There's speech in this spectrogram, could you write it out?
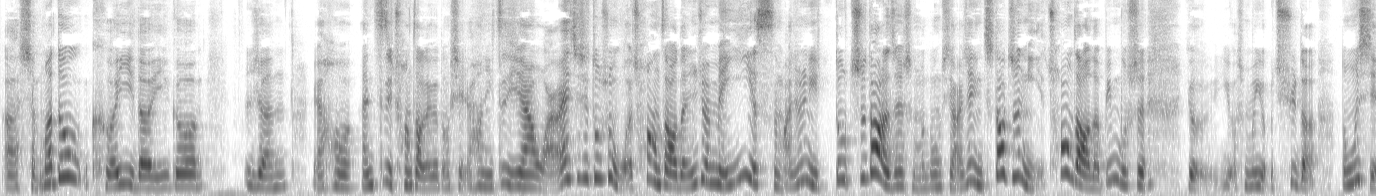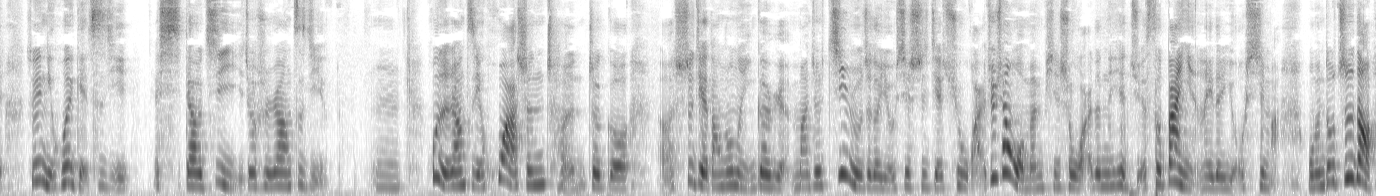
呃什么都可以的一个人，然后你自己创造了一个东西，然后你自己这样玩，哎，这些都是我创造的，你觉得没意思嘛？就是你都知道了这是什么东西，而且你知道这是你创造的，并不是有有什么有趣的东西，所以你会给自己洗掉记忆，就是让自己。嗯，或者让自己化身成这个呃世界当中的一个人嘛，就进入这个游戏世界去玩，就像我们平时玩的那些角色扮演类的游戏嘛。我们都知道，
